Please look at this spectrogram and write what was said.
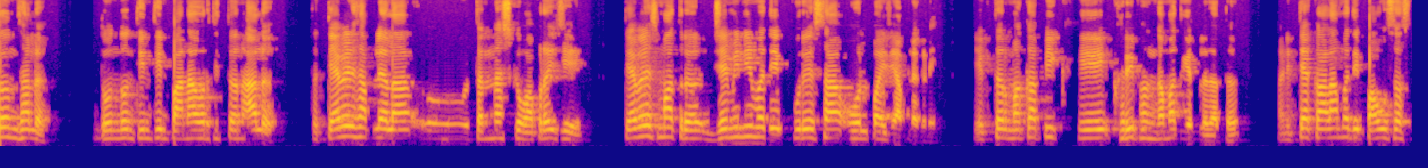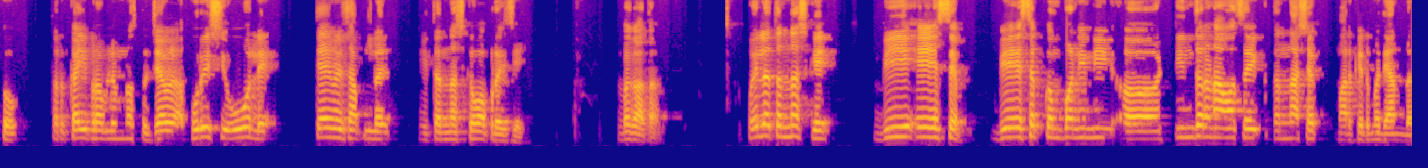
तण झालं दोन दोन तीन तीन पानावरती तण आलं तर त्यावेळेस आपल्याला तणनाशक वापरायचे. त्यावेळेस मात्र जमिनीमध्ये पुरेसा ओल पाहिजे आपल्याकडे. एकतर मका पीक हे खरीप हंगामात घेतलं जातं आणि त्या काळामध्ये पाऊस असतो तर काही प्रॉब्लेम नसतो. ज्यावेळेस पुरेशी ओल आहे त्यावेळेस आपल्याला ही तणनाशकं वापरायची. बघा आता. पहिलं तणनाशक आहे B S F. B S F कंपनीनी टिंजर नावाचं एक तणनाशक मार्केटमध्ये आणलं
